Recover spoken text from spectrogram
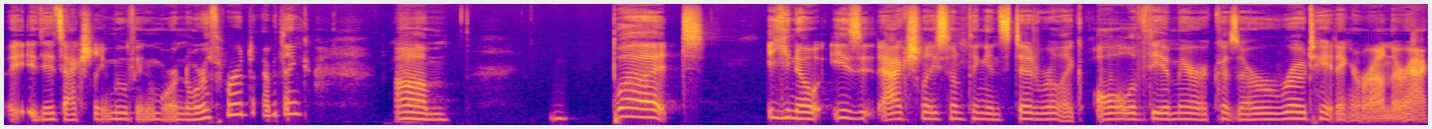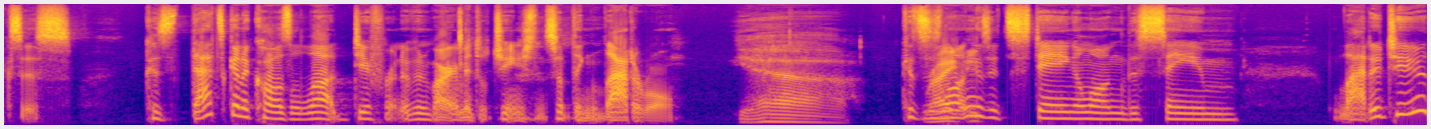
It- it's actually moving more northward, I would think. Um but you know is it actually something instead where like all of the americas are rotating around their axis? Because that's going to cause a lot different of environmental change than something lateral. Yeah, because as Right, long it- as it's staying along the same latitude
